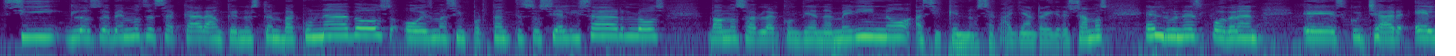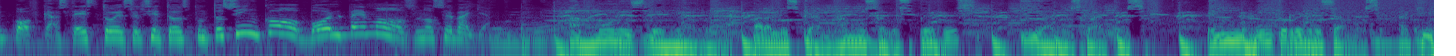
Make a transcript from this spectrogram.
si los debemos de sacar aunque no estén vacunados o es más importante socializarlos. Vamos a hablar con Diana Merino, así que no se vayan, regresamos. El lunes podrán eh, escuchar el podcast. Esto es el 102.5. Volvemos, no se vayan. Amores de guerra para los que amamos a los perros y a los gatos. En un momento regresamos, aquí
